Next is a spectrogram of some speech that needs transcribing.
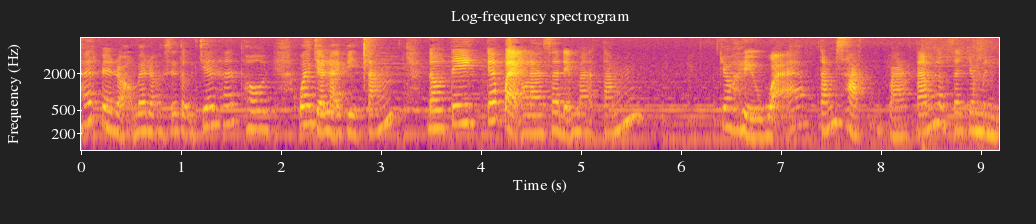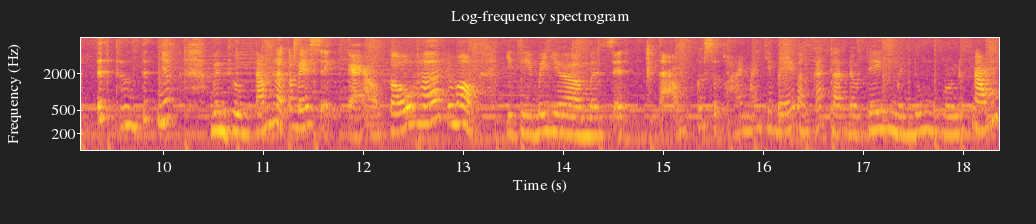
hết ve rợn ve rợn sẽ tự chết hết thôi. Quay trở lại việc tắm. Đầu tiên các bạn làm sao để mà tắm cho hiệu quả tắm sạch và tắm làm sao cho mình ít thương tích nhất. Bình thường tắm là các bé sẽ cạo cấu hết đúng không? Vậy thì bây giờ mình sẽ tạo một cái sự thoải mái cho bé bằng cách là đầu tiên mình đun một nồi nước nóng.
